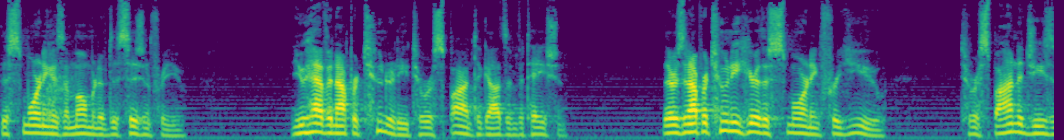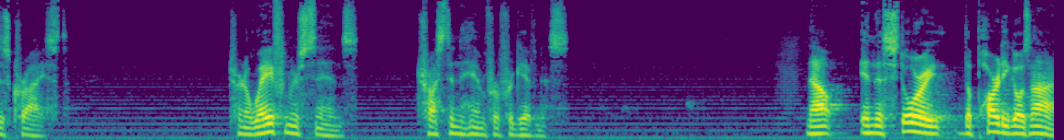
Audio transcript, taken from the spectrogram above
This morning is a moment of decision for you. You have an opportunity to respond to God's invitation. There's an opportunity here this morning for you to respond to Jesus Christ. Turn away from your sins. Trust in Him for forgiveness. Now, in this story, the party goes on.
